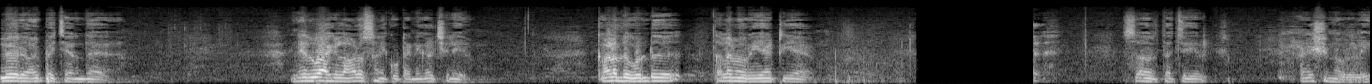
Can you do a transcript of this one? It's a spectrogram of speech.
பல்வேறு அமைப்பைச் சேர்ந்த நிர்வாகிகள் ஆலோசனை கூட்ட நிகழ்ச்சியிலே கலந்து கொண்டு தலைமை உரையாற்றிய சார் தச்சையர் கணேசன் அவர்களை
